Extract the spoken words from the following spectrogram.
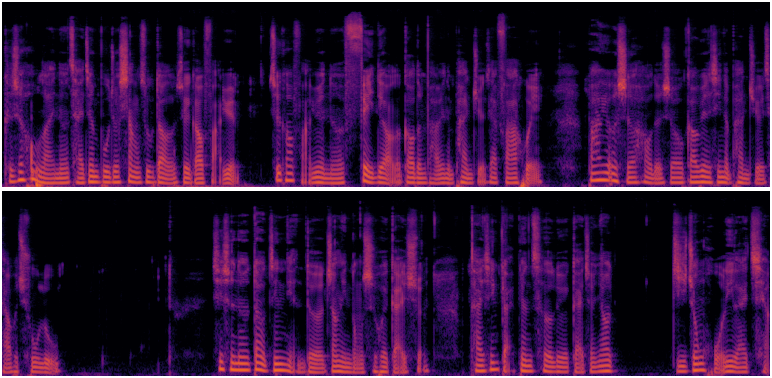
可是后来呢，财政部就上诉到了最高法院，最高法院呢废掉了高等法院的判决，再发回。八月二十二号的时候，高院新的判决才会出炉。其实呢，到今年的张营董事会改选，台新改变策略，改成要集中火力来抢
